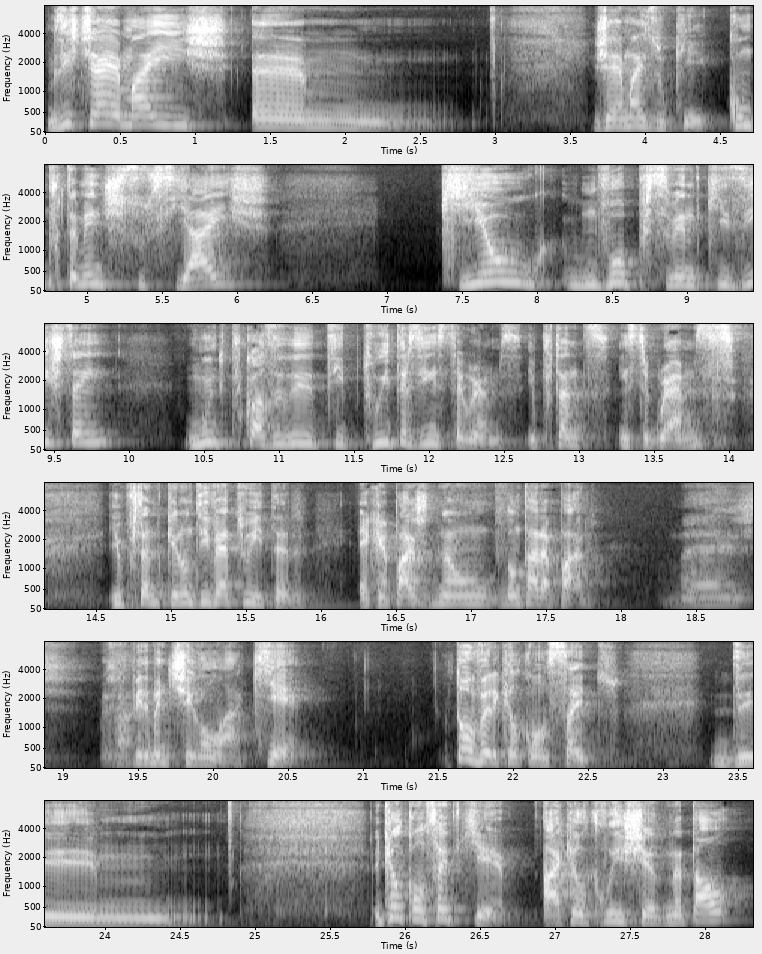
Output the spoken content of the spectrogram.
mas isto já é mais. Hum, já é mais o quê? Comportamentos sociais que eu me vou percebendo que existem muito por causa de tipo Twitters e Instagrams. E portanto, Instagrams. E portanto, quem não tiver Twitter é capaz de não, não estar a par. Mas, mas rapidamente chegam lá. Que é. Estou a ver aquele conceito de. Hum, aquele conceito que é. Há aquele clichê de Natal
